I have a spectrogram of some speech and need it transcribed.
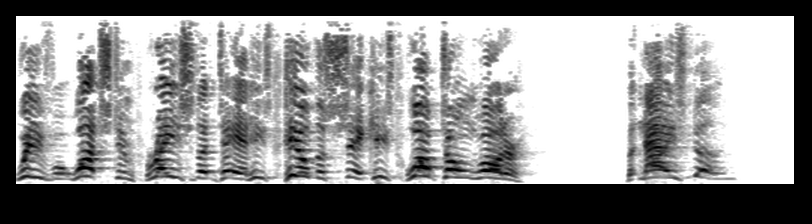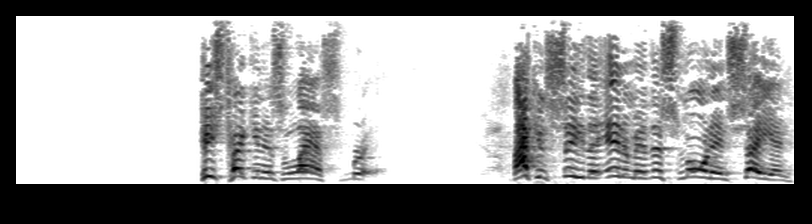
We've watched him raise the dead. He's healed the sick. He's walked on water. But now he's done. He's taking his last breath. I can see the enemy this morning saying,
